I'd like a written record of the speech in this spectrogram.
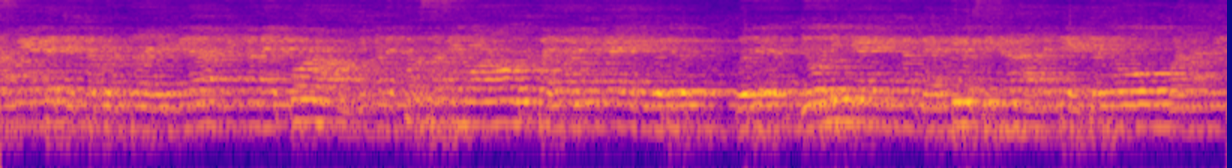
സമയത്തെ ചിട്ടപ്പെടുത്താതിരിക്കുക. നിങ്ങൾ എപ്പോഴാണോ നിങ്ങൾ എത്ര സമയമാണോ ഒരു പരിപാടിക്കായി ഒരു ഒരു ജോലിക്കായി നിങ്ങൾ കരുതി വെച്ചിരിക്കുന്നത് അതിന്റെ എത്രയോ മടങ്ങ്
